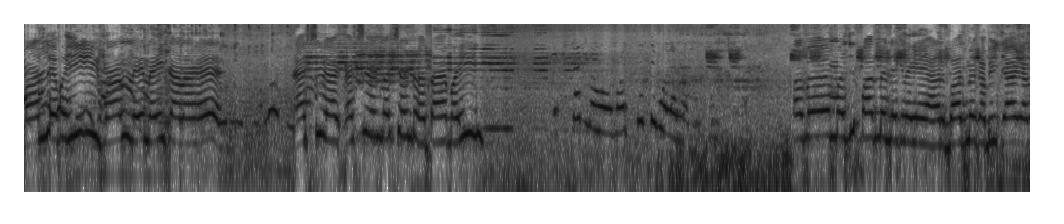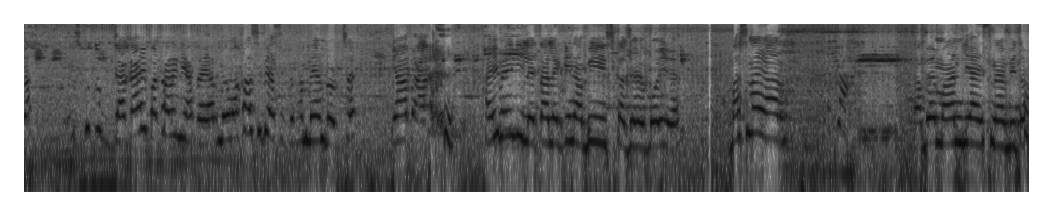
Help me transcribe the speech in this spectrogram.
मान ले भाई, मान ले, नहीं जाना है। एक्सीडेंट एक्सीडेंट एक्सीडेंट होता है भाई। अबे मस्जिद बाद में देख लेंगे यार, बाद में कभी जाएगा ना। इसको तो जगह ही पता नहीं आता यार, मैं वहाँ से भी आ सकता था मेन रोड से। यहाँ पे हाईवे ही नहीं लेता, लेकिन अभी इसका जो है वही है। बस ना यार। अबे मान लिया इसने अभी तो।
